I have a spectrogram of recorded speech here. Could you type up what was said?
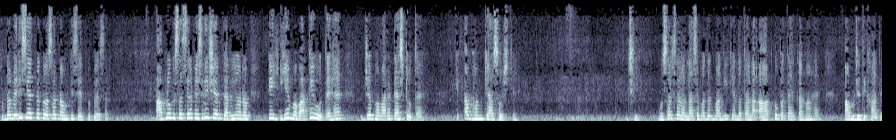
تو نہ میری صحت پہ کوئی اثر، نہ ان کی صحت پہ کوئی اثر۔ آپ لوگ کے ساتھ صرف اس لیے شیئر کر رہی ہوں اور اب کہ یہ مواقع ہوتے ہیں جب ہمارا ٹیسٹ ہوتا ہے کہ اب ہم کیا سوچتے ہیں۔ جی مسلسل اللہ سے مدد مانگی کہ اللہ تعالیٰ آپ کو پتا ہے کہاں ہے، آپ مجھے دکھا دے۔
